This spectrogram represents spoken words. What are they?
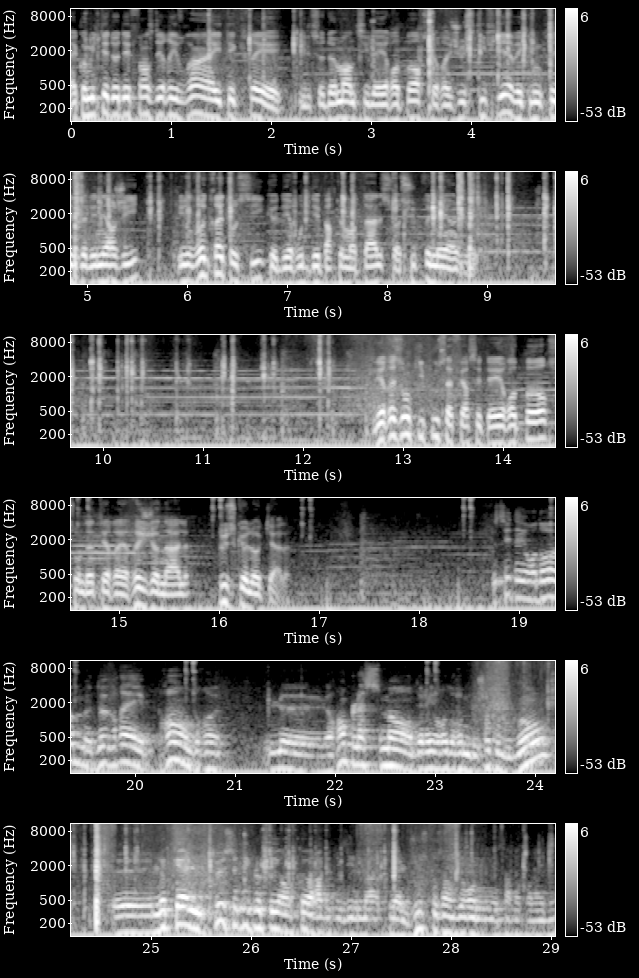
Un comité de défense des riverains a été créé. Il se demande si l'aéroport serait justifié avec une crise de l'énergie. Il regrette aussi que des routes départementales soient supprimées un jour. Les raisons qui poussent à faire cet aéroport sont d'intérêt régional plus que local. Cet aérodrome devrait prendre le, le remplacement de l'aérodrome de Château-Bougon, euh, lequel peut se développer encore avec les éléments actuels jusqu'aux environs de 1990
